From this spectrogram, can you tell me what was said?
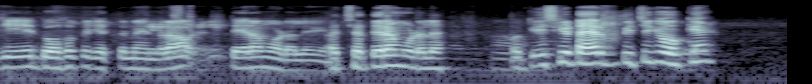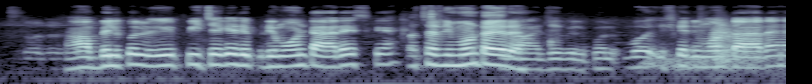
जी ये दो सौ पचहत्तर महिंद्रा तेरह मॉडल है। अच्छा तेरह मॉडल है। हाँ। ओके इसके टायर पीछे के ओके? हाँ बिल्कुल ये पीछे के रिमोट टायर है इसके। अच्छा रिमोट टायर है। हाँ जी बिल्कुल वो इसके रिमोट टायर है।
